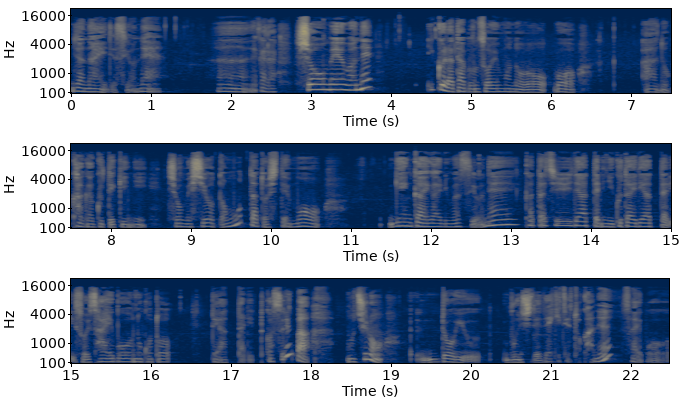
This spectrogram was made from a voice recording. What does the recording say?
じゃないですよね、うん、だから証明はねいくら多分そういうものををあの科学的に証明しようと思ったとしても限界がありますよね。形であったり肉体であったりそういう細胞のことであったりとかすればもちろんどういう分子でできてとかね細胞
